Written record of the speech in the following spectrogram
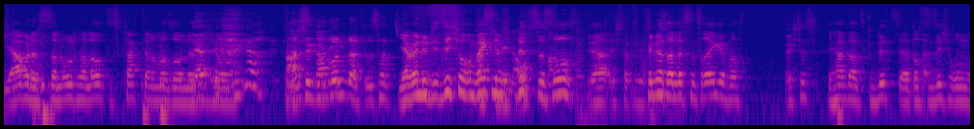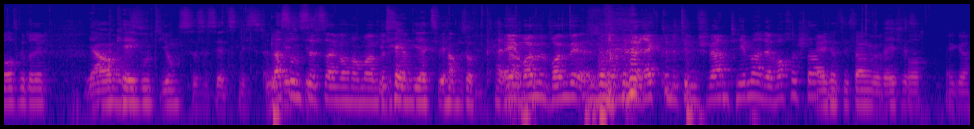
Ja, aber das ist dann ultra laut, das klackt dann immer so in der Ja, Sicherung. ja, ich War hab nicht? gewundert. Das hat, Ja, wenn du die Sicherung wegnimmst, blitzt es los. ja, ich hab Ich finde, mir hat dann letztens reingefasst. Echtes? Die Hand hat's geblitzt, er hat doch die Sicherung rausgedreht. Ja, okay, gut, Jungs, das ist jetzt nicht so Lass uns wichtig. jetzt einfach nochmal ein Die bisschen. jetzt, wir haben so einen Penner. Ey, wollen wir, wollen, wir, wollen wir direkt mit dem schweren Thema der Woche Ey, ich starten? hätte nicht sagen Welches? Wort. Egal.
